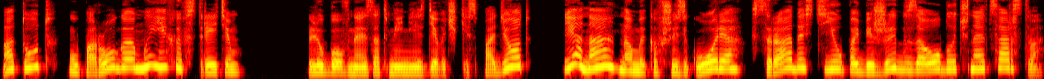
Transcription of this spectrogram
А тут, у порога, мы их и встретим. Любовное затмение с девочки спадет, и она, намыкавшись горя, с радостью побежит в заоблачное царство.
